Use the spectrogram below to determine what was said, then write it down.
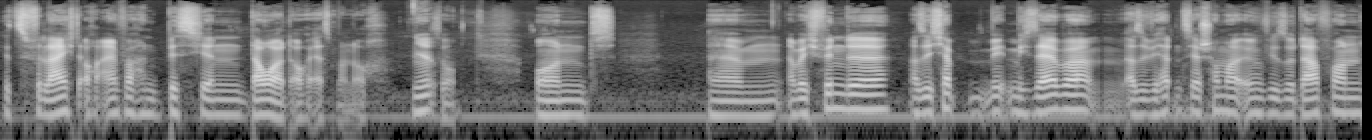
jetzt vielleicht auch einfach ein bisschen dauert, auch erstmal noch. Ja. So. Und ähm, aber ich finde, also ich habe mich selber, also wir hatten es ja schon mal irgendwie so davon,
